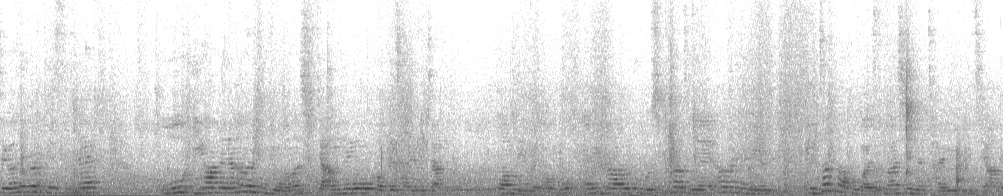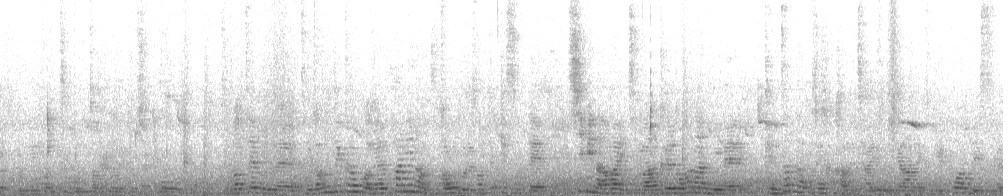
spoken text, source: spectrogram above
제가 생각했을 때 5 이하는 하나님이 원하시지 않는 것에 자유의지 안에 포함되어 있는 거고 5 이하로 10까지는 하나님이 괜찮다고 말씀하시는 자유의지 안에 있는 건지 먼저 물어보시고 두 번째로는 제가 선택한 거는 8이나 9 정도를 선택했을 때 10이 남아있지만 그래도 하나님의 괜찮다고 생각하는 자유의지 안에 그게 포함되어 있으면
